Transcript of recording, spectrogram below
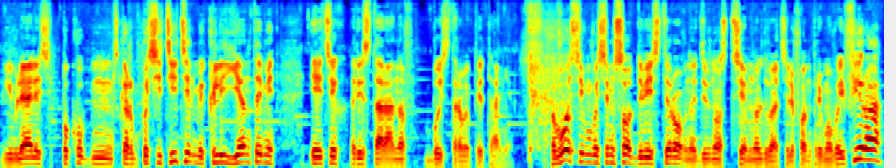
являлись, скажем, посетителями, клиентами этих ресторанов быстрого питания. 8 800 200 ровно 9702, телефон прямого эфира.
